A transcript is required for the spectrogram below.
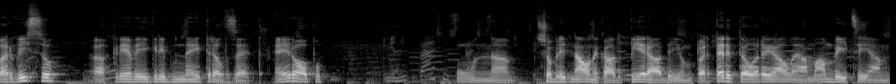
par visu Krievija grib neutralizēt Eiropu, Un šobrīd nav nekādu pierādījumu par teritoriālajām ambīcijām.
